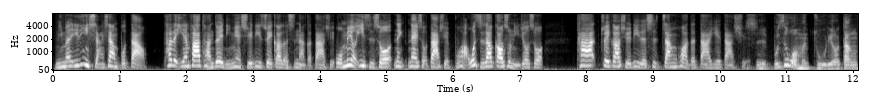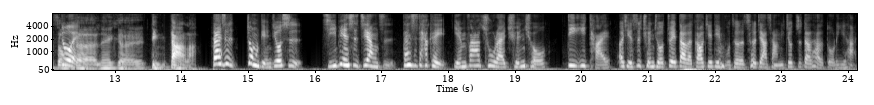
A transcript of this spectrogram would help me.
你们一定想象不到，他的研发团队里面学历最高的是哪个大学？我没有意思说那那所大学不好，我只是要告诉你，就是说他最高学历的是彰化的大业大学，是不是我们主流当中的那个顶大啦？但是重点就是，即便是这样子，但是他可以研发出来全球。第一台，而且是全球最大的高阶电辅车的车架厂，你就知道它有多厉害。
